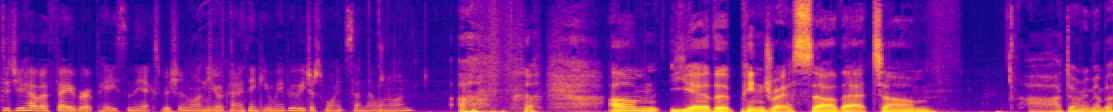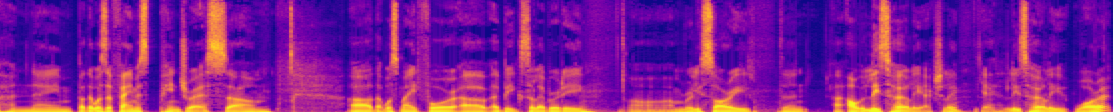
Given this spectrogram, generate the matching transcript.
Did you have a favorite piece in the exhibition? One that you were kind of thinking maybe we just won't send that one on. um, yeah, the pin dress uh, that um, oh, I don't remember her name, but there was a famous pin dress um, uh, that was made for uh, a big celebrity. Oh, I'm really sorry. The, uh, oh, Liz Hurley, actually. Yeah, Liz Hurley wore it.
